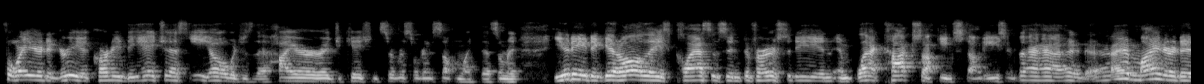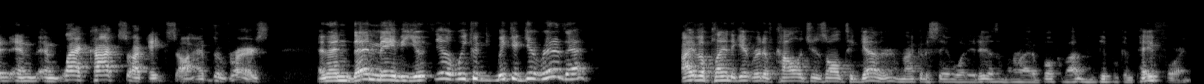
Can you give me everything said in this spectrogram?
four-year degree according to the HSEO, which is the Higher Education Service Organization, something like that. Somebody, you need to get all these classes in diversity and, and black cocksucking studies. And uh, I minored in, in, in black cocksucking, so I'm diverse. And then then maybe you, yeah, we could we could get rid of that. I have a plan to get rid of colleges altogether. I'm not going to say what it is. I'm going to write a book about it, and people can pay for it.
